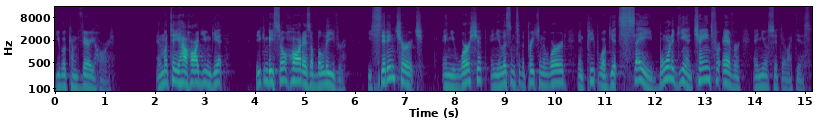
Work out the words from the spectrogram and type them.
You become very hard. And I'm going to tell you how hard you can get. You can be so hard as a believer. You sit in church and you worship and you listen to the preaching of the word, and people will get saved, born again, changed forever, and you'll sit there like this.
